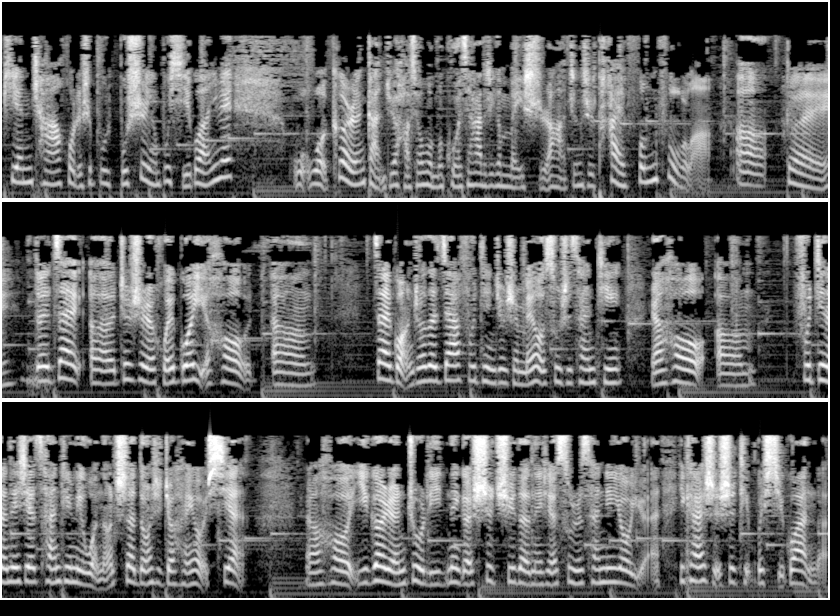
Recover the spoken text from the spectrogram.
偏差，或者是不不适应、不习惯，因为。我我个人感觉，好像我们国家的这个美食啊，真的是太丰富了。嗯，对对，在呃，就是回国以后，嗯，在广州的家附近就是没有素食餐厅，然后嗯，附近的那些餐厅里，我能吃的东西就很有限。然后一个人住离那个市区的那些素食餐厅又远，一开始是挺不习惯的。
